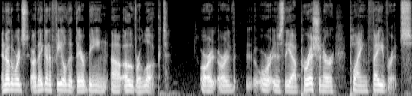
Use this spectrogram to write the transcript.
in other words, are they going to feel that they're being uh, overlooked? Or, or, or is the uh, parishioner playing favorites?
